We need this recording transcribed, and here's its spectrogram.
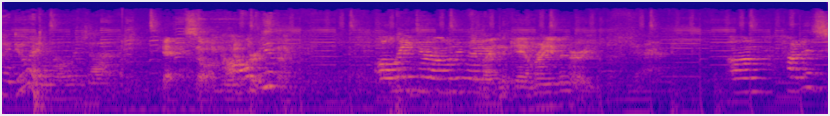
I do acknowledge that. Okay, so I'm I'll going do- first then. I'll lay down and Am I in the camera even, or? yeah. um, how does,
